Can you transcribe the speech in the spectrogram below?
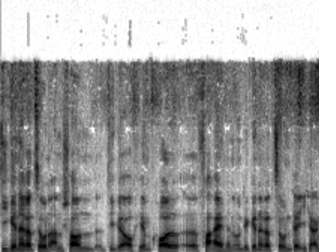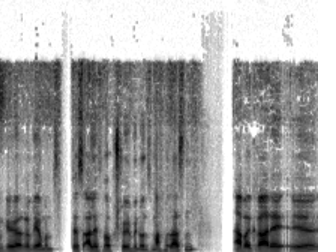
die Generation anschauen, die wir auch hier im Call äh, vereinen und die Generation, der ich angehöre, wir haben uns das alles noch schön mit uns machen lassen. Aber gerade äh,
